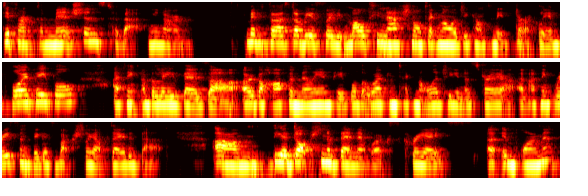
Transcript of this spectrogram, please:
different dimensions to that, you know. I mean, first, obviously, multinational technology companies directly employ people. I think, I believe there's uh, over half a million people that work in technology in Australia. And I think recent figures have actually updated that. Um, the adoption of their networks creates uh, employment.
